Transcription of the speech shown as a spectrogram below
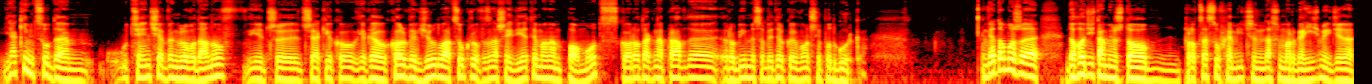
jakim cudem ucięcie węglowodanów czy, czy jakiego, jakiegokolwiek źródła cukrów z naszej diety ma nam pomóc, skoro tak naprawdę robimy sobie tylko i wyłącznie podgórkę? Wiadomo, że dochodzi tam już do procesów chemicznych w naszym organizmie, gdzie e,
